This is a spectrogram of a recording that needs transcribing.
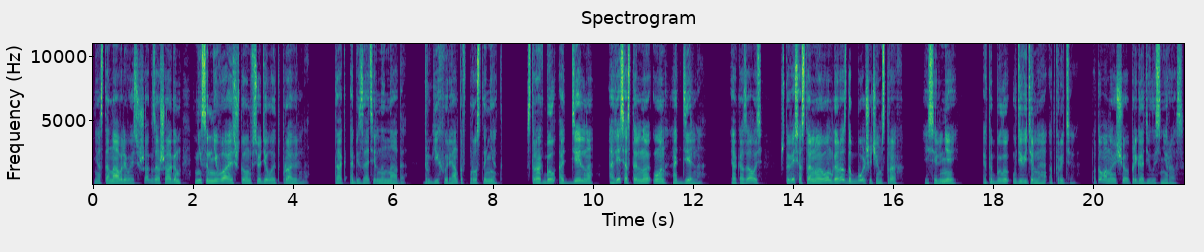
не останавливаясь, шаг за шагом, не сомневаясь, что он все делает правильно. Так обязательно надо. Других вариантов просто нет. Страх был отдельно, а весь остальной он отдельно. И оказалось, что весь остальной он гораздо больше, чем страх. И сильней. Это было удивительное открытие. Потом оно еще пригодилось не раз.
